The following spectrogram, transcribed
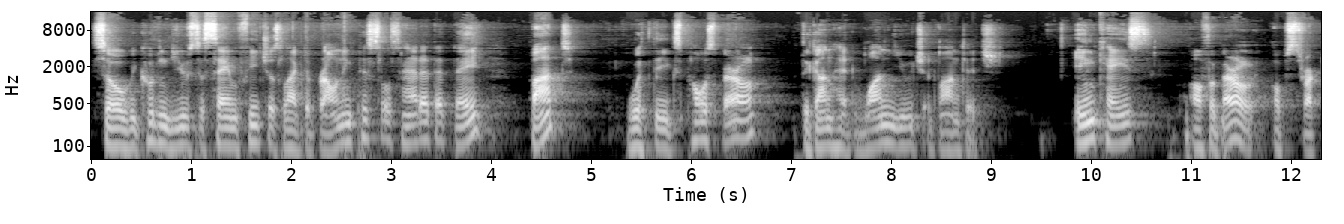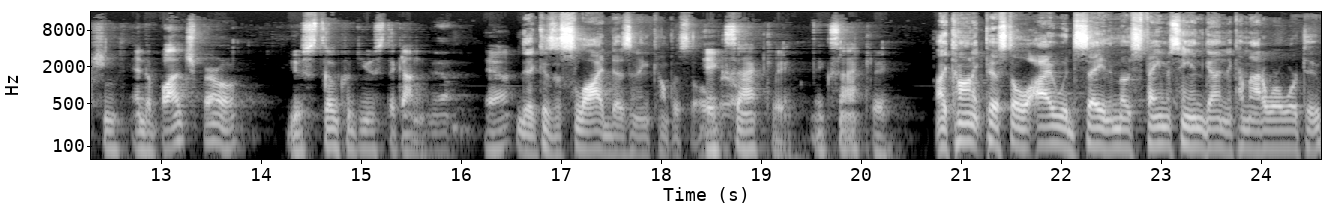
So we couldn't use the same features like the Browning pistols had at that day. But with the exposed barrel, the gun had one huge advantage. In case of a barrel obstruction and a bulge barrel, you still could use the gun. Yeah. Yeah. Because the slide doesn't encompass the whole barrel. Exactly. Exactly. Exactly. iconic pistol, I would say the most famous handgun to come out of World War II.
